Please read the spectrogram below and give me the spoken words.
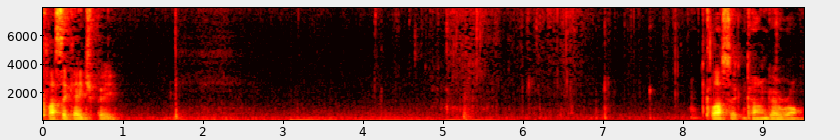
Classic HP. Classic can't go wrong.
